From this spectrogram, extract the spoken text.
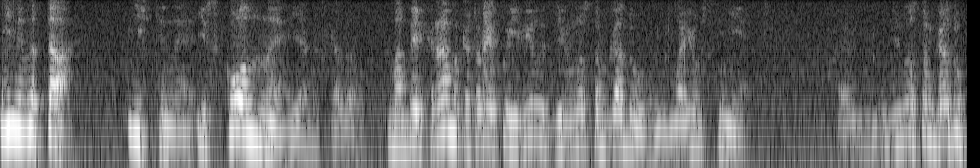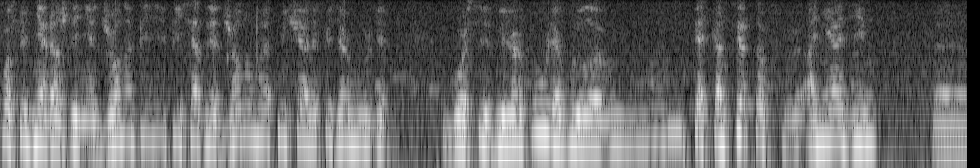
именно та истинная, исконная, я бы сказал, модель храма, которая появилась в 90-м году в моем сне. Э, В 90-м году после дня рождения Джона, пи- 50 лет Джону мы отмечали в Петербурге. Гости из Ливерпуля было пять концертов, а не один. Э,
